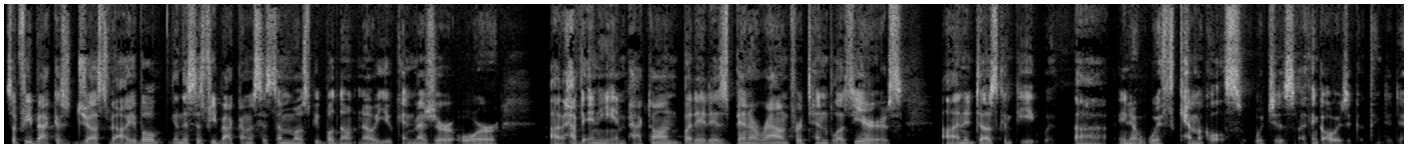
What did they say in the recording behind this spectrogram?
So feedback is just valuable. And this is feedback on a system most people don't know you can measure or uh, have any impact on, but it has been around for 10 plus years. Uh, and it does compete with, uh, you know, with chemicals, which is, I think, always a good thing to do.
